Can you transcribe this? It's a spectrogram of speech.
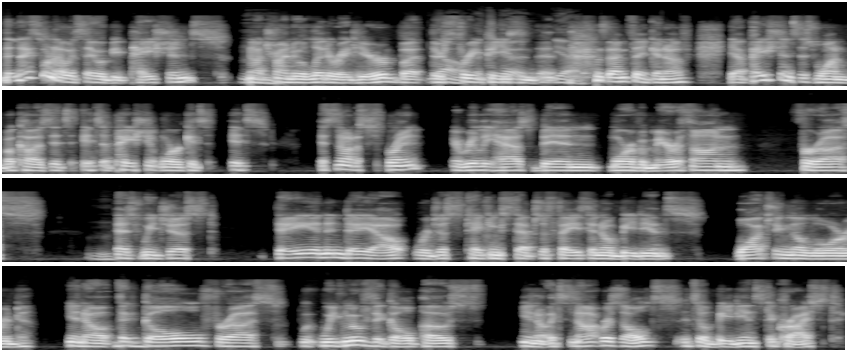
The next one I would say would be patience. Mm. Not trying to alliterate here, but there's no, three P's in it yeah. I'm thinking of. Yeah, patience is one because it's it's a patient work. It's it's it's not a sprint. It really has been more of a marathon for us mm-hmm. as we just day in and day out, we're just taking steps of faith and obedience, watching the Lord. You know, the goal for us, we've moved the goalposts. You know, it's not results, it's obedience to Christ.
